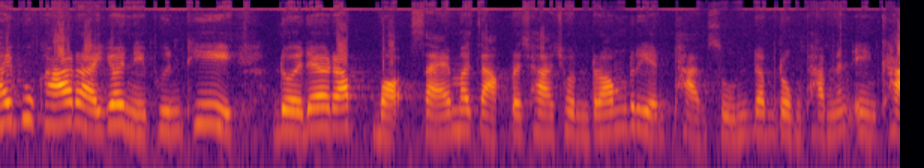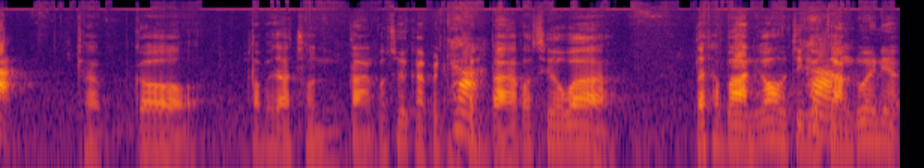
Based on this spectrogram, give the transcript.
ให้ผู้ค้ารายย่อยในพื้นที่ โดยได้รับเบาะแสมาจากประชาชนร้องเรียนผ่านศูนย์ดำรงธรรมนั่นเองค่ะ ครับก็ ถ้าประชาชนต่างก็ช่วยกันเป็นหูค่ะเป็นตา ก็เชื่อว่ารัฐบาลก็เอาจริงเอาค่ะ จังด้วยเนี่ย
